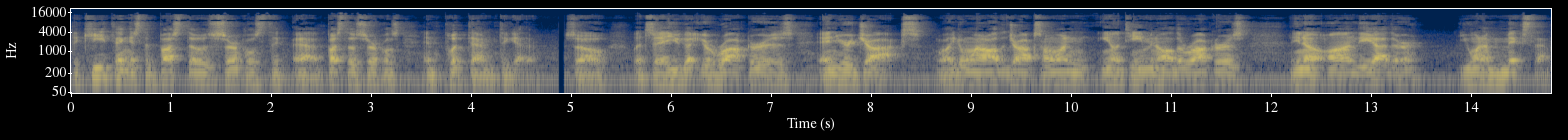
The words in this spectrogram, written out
The key thing is to bust those circles, to, uh, bust those circles, and put them together. So let's say you got your rockers and your jocks. Well, you don't want all the jocks on one, you know, team and all the rockers, you know, on the other. You want to mix them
